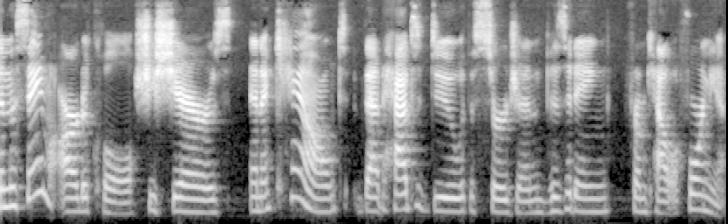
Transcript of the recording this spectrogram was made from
In the same article, she shares an account that had to do with a surgeon visiting from California.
